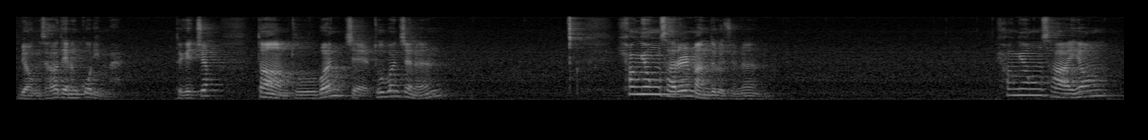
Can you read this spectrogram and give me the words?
명사가 되는 꼬리말 되겠죠? 다음 두 번째 두 번째는 형용사를 만들어주는 형용사형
